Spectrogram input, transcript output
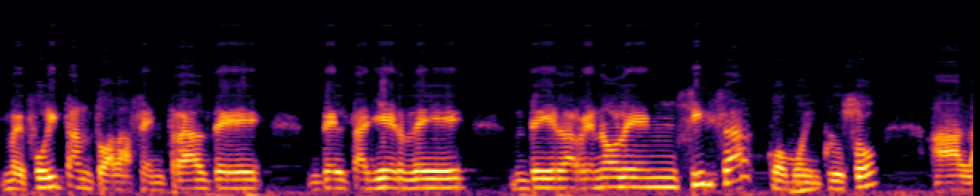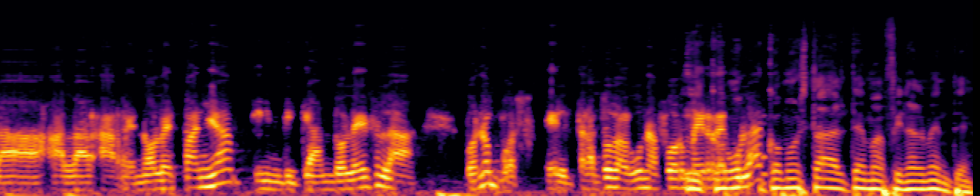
me fui tanto a la central de, del taller de, de la Renault en Sirsa como incluso a la, a la a Renault España indicándoles la bueno pues el trato de alguna forma ¿Y cómo- irregular. ¿Cómo está el tema finalmente?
